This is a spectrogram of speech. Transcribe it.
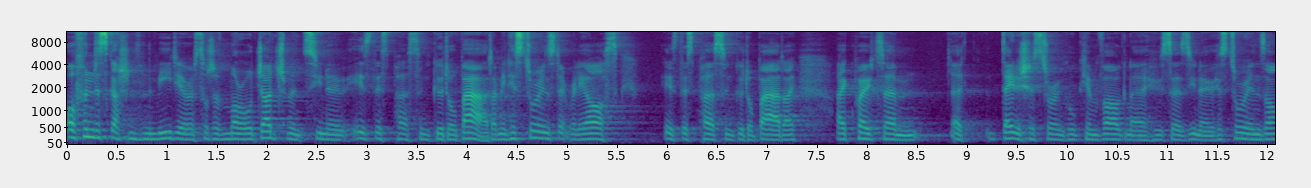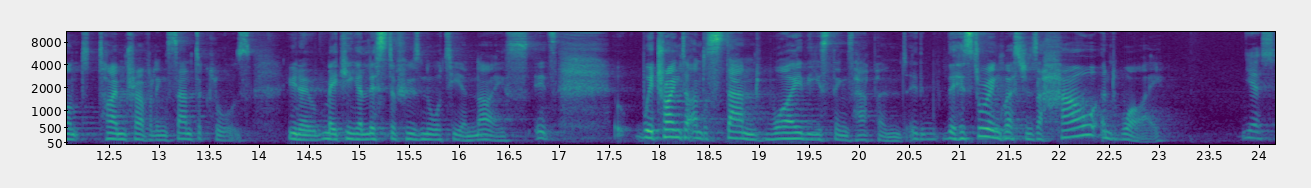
often discussions in the media are sort of moral judgments, you know, is this person good or bad? I mean, historians don't really ask, is this person good or bad? I, I quote um, a Danish historian called Kim Wagner who says, you know, historians aren't time traveling Santa Claus you know, making a list of who's naughty and nice. It's, we're trying to understand why these things happened. It, the historian questions are how and why. Yes,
